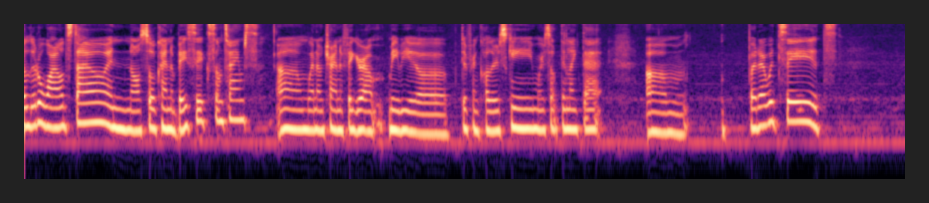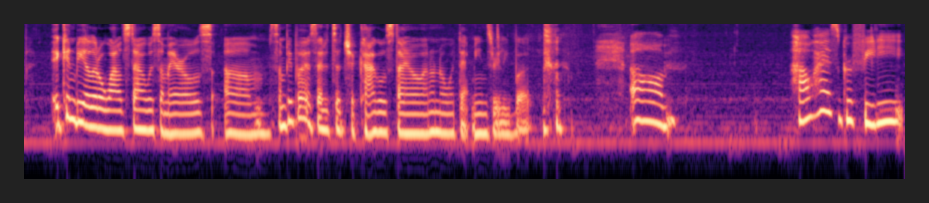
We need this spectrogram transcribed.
a little wild style and also kind of basic sometimes. Um, when I'm trying to figure out maybe a different color scheme or something like that. Um, but I would say it's it can be a little wild style with some arrows. Um, some people have said it's a Chicago style. I don't know what that means really, but um how has graffiti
